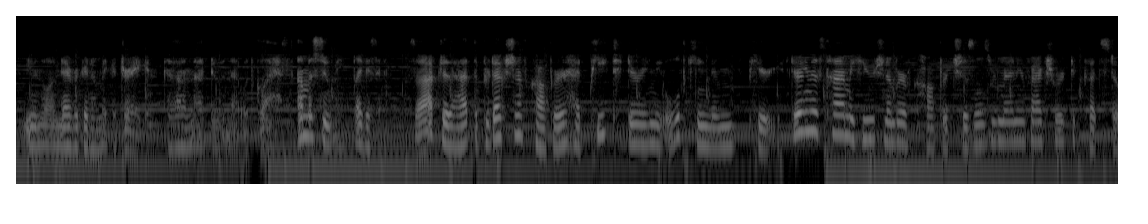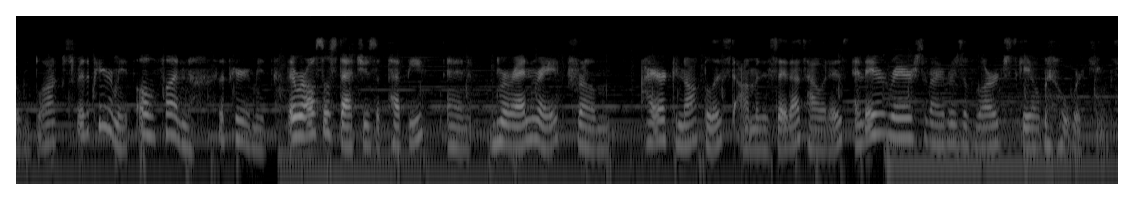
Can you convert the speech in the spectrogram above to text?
Even though I'm never gonna make a dragon, because I'm not doing that with glass. I'm assuming, like I said. So after that, the production of copper had peaked during the Old Kingdom period. During this time, a huge number of copper chisels were manufactured to cut stone blocks for the pyramid. Oh, fun, the pyramid. There were also statues of Pepi and Merenre from Hierakonpolis, I'm going to say that's how it is, and they are rare survivors of large-scale metal workings.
